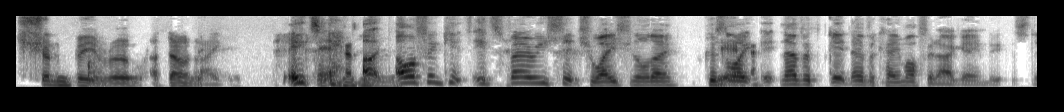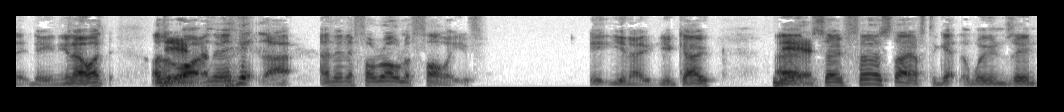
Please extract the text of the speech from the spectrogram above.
Shouldn't be a rule. I don't like it. it's. I, I think it's it's very situational though, because Yeah. like it never it never came off in our game, Dean. You know, I, I was Yeah. right. I'm going to hit that, and then if I roll a five, it, you know, you go. Yeah. Um, so first, I have to get the wounds in.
